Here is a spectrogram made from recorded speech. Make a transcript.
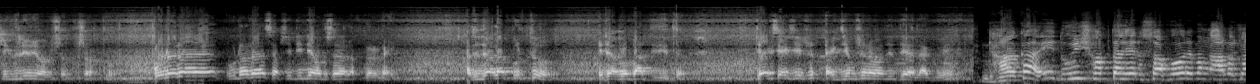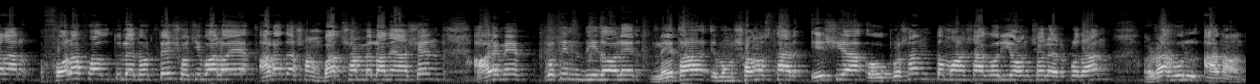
সেগুলি শর্ত। ওনারা ওনারা সাবসিডি নিয়ে আমাদের আলাপ করে নাই। আর যদি আলাপ করতো, এটা আমরা বাদ দিয়ে দিতাম। ঢাকায় দুই সপ্তাহের সফর এবং আলোচনার ফলাফল তুলে ধরতে সচিবালয়ে আলাদা সংবাদ সম্মেলনে আসেন আরএমএফ প্রতিনিধি দলের নেতা এবং সংস্থার এশিয়া ও প্রশান্ত মহাসাগরীয় অঞ্চলের প্রধান রাহুল আনন্দ।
